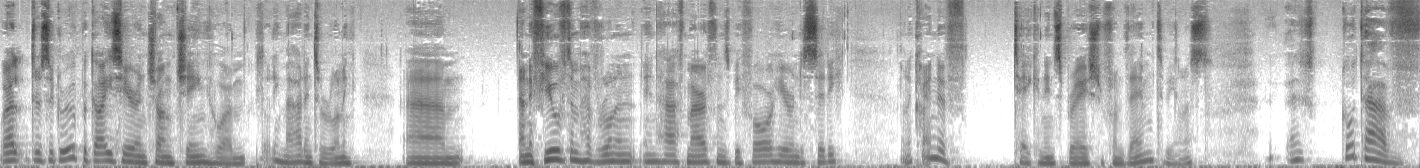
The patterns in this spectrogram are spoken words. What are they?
Well, there's a group of guys here in Chongqing who are bloody mad into running, um, and a few of them have run in, in half marathons before here in the city, and I kind of taken inspiration from them, to be honest. It's good to have.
